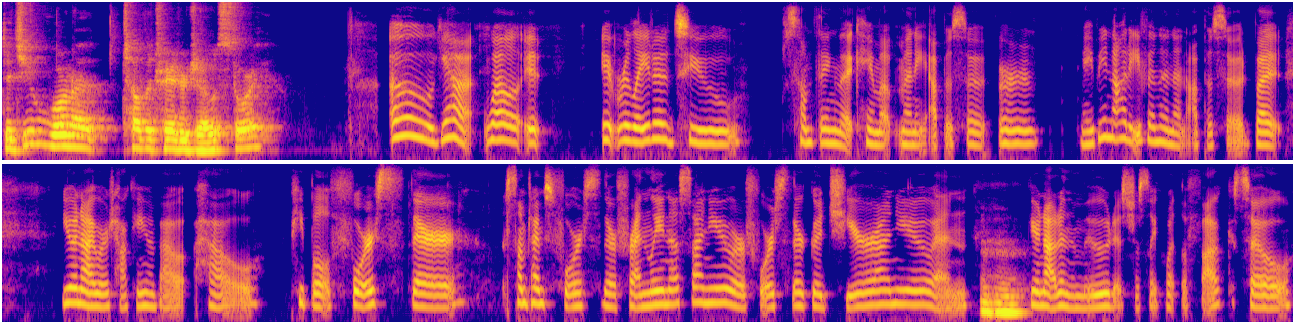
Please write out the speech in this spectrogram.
did you want to tell the Trader Joe's story? Oh, yeah. Well, it it related to something that came up many episode or maybe not even in an episode, but you and I were talking about how people force their sometimes force their friendliness on you or force their good cheer on you and Mm-hmm. you're not in the mood, it's just like what the fuck. So,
